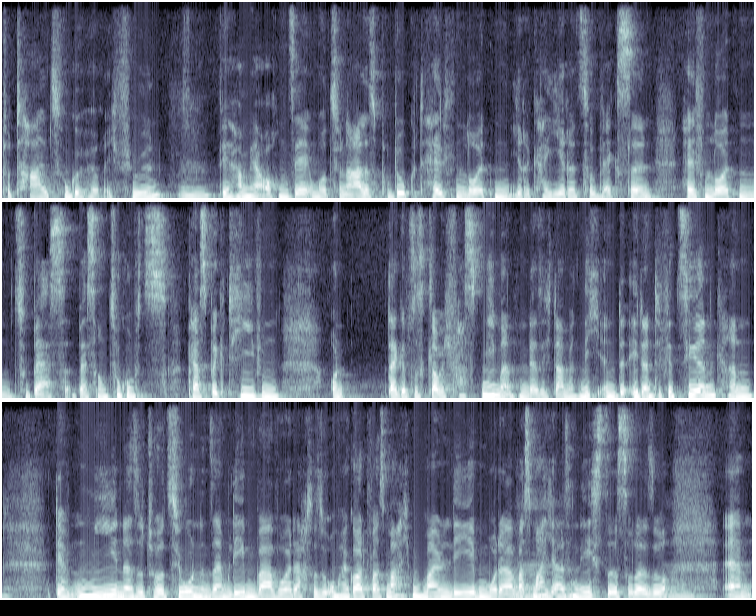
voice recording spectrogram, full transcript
total zugehörig fühlen. Mhm. Wir haben ja auch ein sehr emotionales Produkt, helfen Leuten, ihre Karriere zu wechseln, helfen Leuten zu besseren Zukunftsperspektiven. Und da gibt es, glaube ich, fast niemanden, der sich damit nicht identifizieren kann, der nie in einer Situation in seinem Leben war, wo er dachte, so, oh mein Gott, was mache ich mit meinem Leben oder was mache ich als nächstes oder so. Mhm. Ähm,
